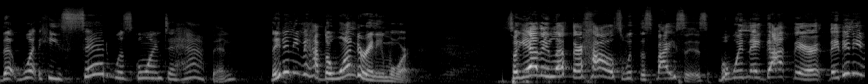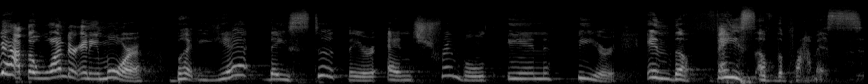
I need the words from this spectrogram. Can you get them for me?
that what he said was going to happen, they didn't even have to wonder anymore. So, yeah, they left their house with the spices, but when they got there, they didn't even have to wonder anymore. But yet they stood there and trembled in fear in the face of the promise.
